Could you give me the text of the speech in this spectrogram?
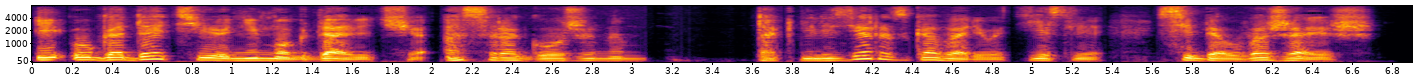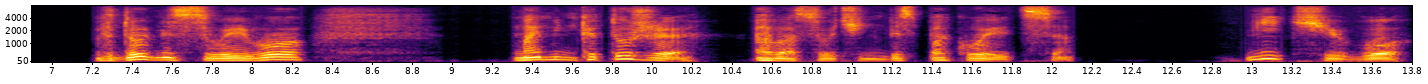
и угадать ее не мог Давича, а с Рогожиным. Так нельзя разговаривать, если себя уважаешь. В доме своего маменька тоже о вас очень беспокоится. — Ничего,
